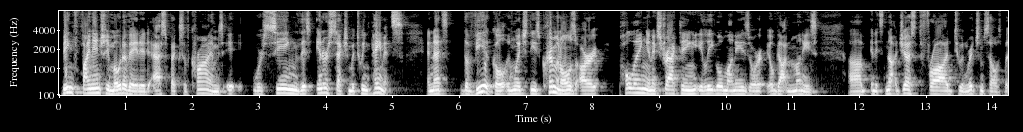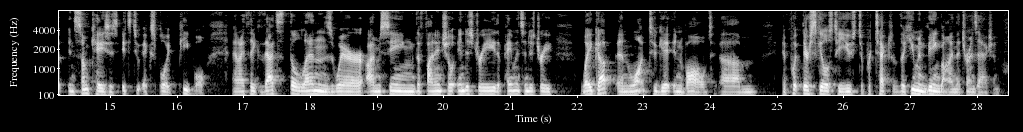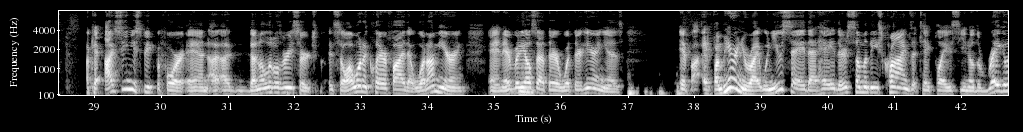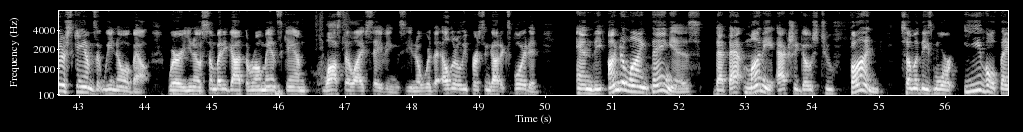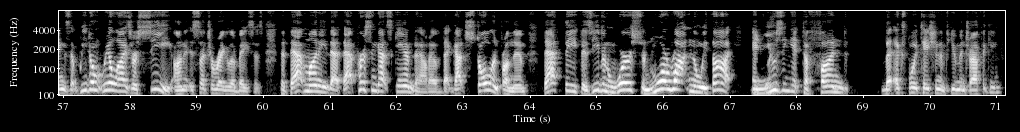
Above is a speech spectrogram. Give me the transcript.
being financially motivated aspects of crimes, it, we're seeing this intersection between payments. And that's the vehicle in which these criminals are pulling and extracting illegal monies or ill-gotten monies. Um, and it's not just fraud to enrich themselves, but in some cases, it's to exploit people. And I think that's the lens where I'm seeing the financial industry, the payments industry, wake up and want to get involved um, and put their skills to use to protect the human being behind the transaction. Okay, I've seen you speak before, and I, have done a little research. So I want to clarify that what I'm hearing, and everybody mm. else out there, what they're hearing is if I, if I'm hearing you right, when you say that, hey, there's some of these crimes that take place, you know, the regular scams that we know about, where you know somebody got the romance scam, lost their life savings, you know, where the elderly person got exploited, and the underlying thing is that that money actually goes to fund some of these more evil things that we don't realize or see on such a regular basis. That that money that that person got scammed out of that got stolen from them that thief is even worse and more rotten than we thought and using it to fund the exploitation of human trafficking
